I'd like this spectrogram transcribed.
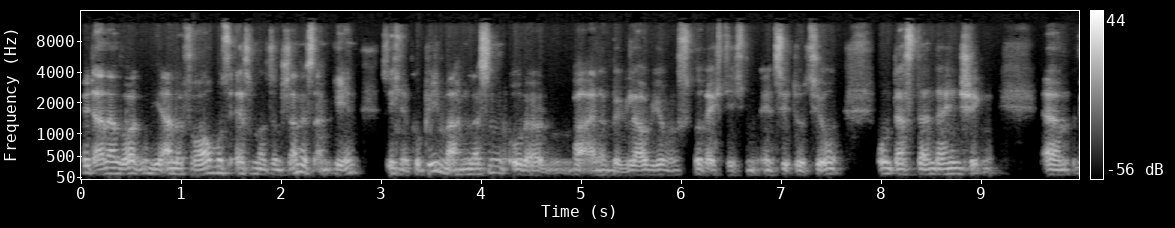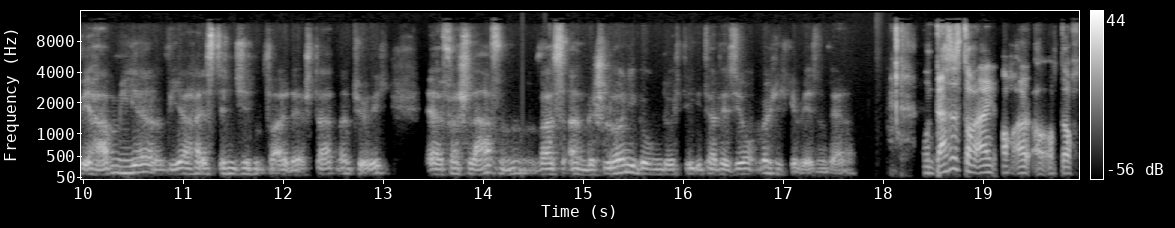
Mit anderen Worten, die arme Frau muss erstmal zum Standesamt gehen, sich eine Kopie machen lassen oder bei einer beglaubigungsberechtigten Institution und das dann dahin schicken. Ähm, wir haben hier, wir heißt in diesem Fall der Staat natürlich, äh, verschlafen, was an Beschleunigung durch Digitalisierung möglich gewesen wäre. Und das ist doch eigentlich auch, auch, auch doch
